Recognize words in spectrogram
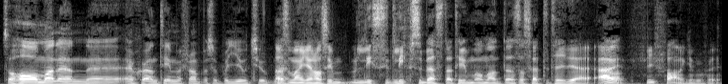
så har man en, eh, en skön timme framför sig på YouTube. Alltså man kan ha sin, livs- sitt livs bästa timme om man inte ens har sett det tidigare. Nej, fy fan vilken profil.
